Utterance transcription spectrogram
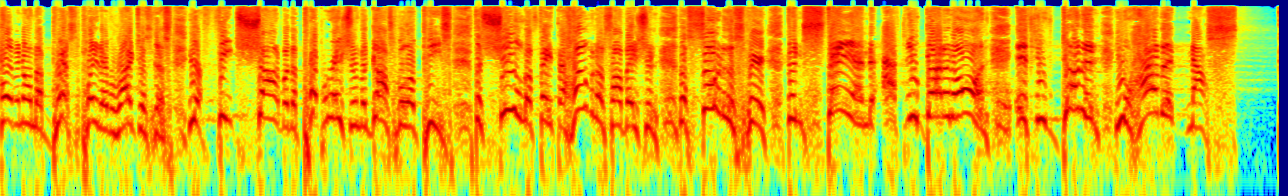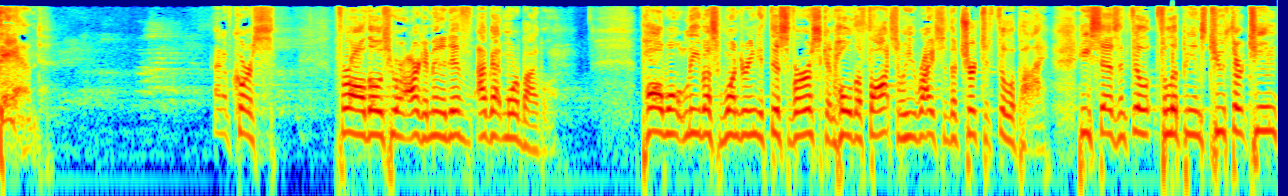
Having on the breastplate of righteousness, your feet shod with the preparation of the gospel of peace, the shield of faith, the helmet of salvation, the sword of the spirit, then stand after you got it on. If you've done it, you have it. Now stand. And of course, for all those who are argumentative, I've got more Bible. Paul won't leave us wondering if this verse can hold a thought, so he writes to the church at Philippi. He says in Philippians 2.13,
